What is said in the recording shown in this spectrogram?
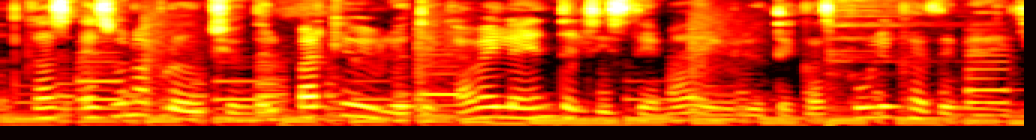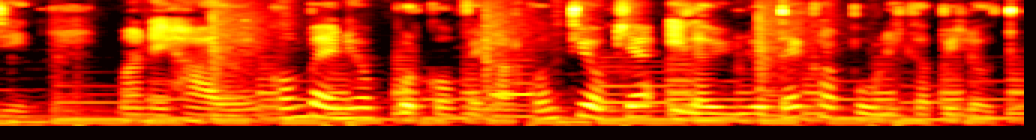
Podcast es una producción del Parque Biblioteca Belén del Sistema de Bibliotecas Públicas de Medellín, manejado en convenio por Confenalco Antioquia y la Biblioteca Pública Piloto.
